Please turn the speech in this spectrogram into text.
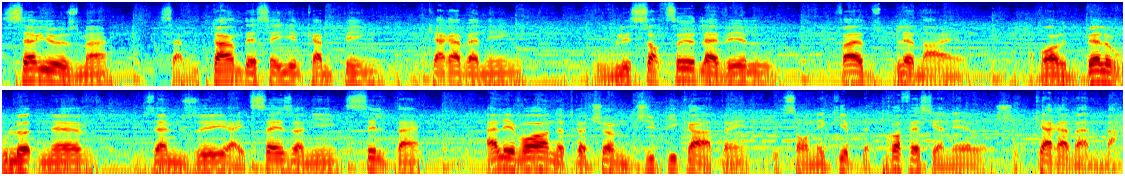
Sérieusement, ça vous tente d'essayer le camping, le caravaning, vous voulez sortir de la ville, faire du plein air, avoir une belle roulotte neuve, vous amuser, être saisonnier, c'est le temps. Allez voir notre chum JP Quentin et son équipe de professionnels chez Caravane Marco.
